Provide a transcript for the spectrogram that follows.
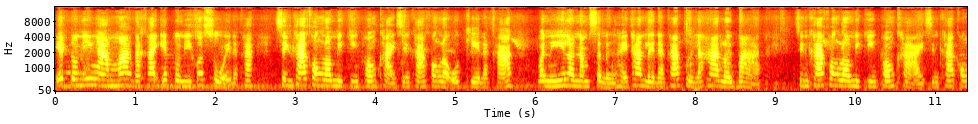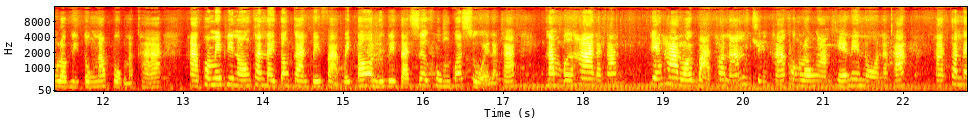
เอสตัวนี้งามมากนะคะเอสตัวนี้ก็สวยนะคะ สินค้าของเรามีกิ่งพร้อมขายสินค้าของเราโอเคนะคะ วันนี้เรานำเสนอให้ท่านเลยนะคะผืนละ 500 บาท สินค้าของเรามีกิ่งพร้อมขาย สินค้าของเรามีตรงหน้าปกนะคะ หากพ่อแม่พี่น้องท่านใดต้องการไปฝากไปต้อน หรือไปตัดเสื้อคลุมก็สวยนะคะนัมเบอร์ห้านะคะ เพียง 500 บาทเท่านั้น สินค้าของเรางามแท้แน่นอนนะคะ หากท่านใด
